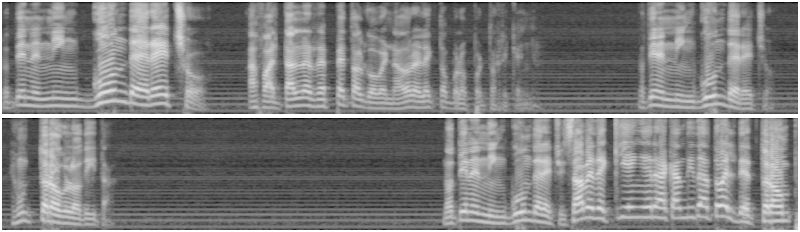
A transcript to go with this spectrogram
no tiene ningún derecho a faltarle respeto al gobernador electo por los puertorriqueños. No tiene ningún derecho. Es un troglodita. No tiene ningún derecho. ¿Y sabe de quién era candidato? El de Trump.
